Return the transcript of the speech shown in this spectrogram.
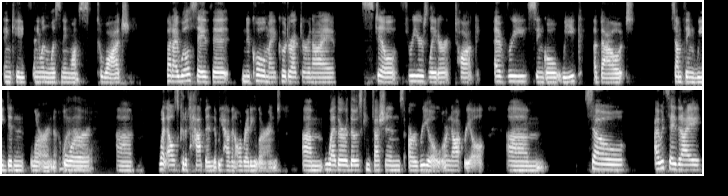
in case anyone listening wants to watch, but I will say that Nicole, my co-director, and I still three years later talk every single week about something we didn't learn wow. or um, what else could have happened that we haven't already learned um, whether those confessions are real or not real um, so i would say that i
